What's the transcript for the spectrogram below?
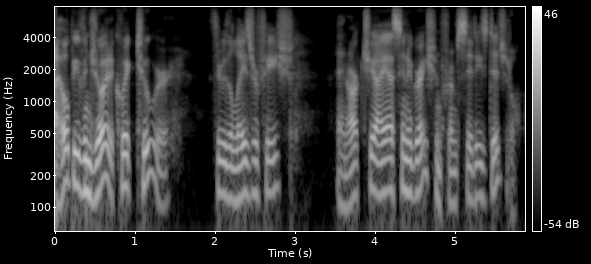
I hope you've enjoyed a quick tour through the Laserfiche and ArcGIS integration from Cities Digital.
